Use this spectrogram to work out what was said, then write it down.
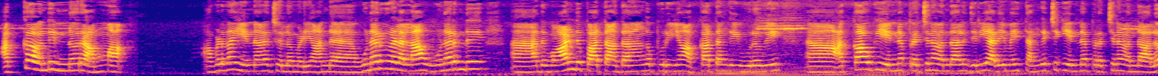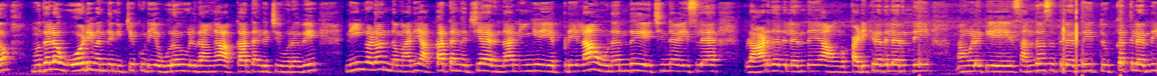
அக்கா வந்து இன்னொரு அம்மா. அவ்வளோதான் என்னால் சொல்ல முடியும். அந்த உணர்வுகளெல்லாம் உணர்ந்து அது வாழ்ந்து பார்த்தா தானாங்க புரியும். அக்கா தங்கை உறவு. அக்காவுக்கு என்ன பிரச்சனை வந்தாலும் சரி அதே மாதிரி தங்கச்சிக்கு என்ன பிரச்சனை வந்தாலும் முதல்ல ஓடி வந்து நிற்கக்கூடிய உறவுகள் தாங்க அக்கா தங்கச்சி உறவு. நீங்களும் இந்த மாதிரி அக்கா தங்கச்சியாக இருந்தால் நீங்கள் எப்படிலாம் உணர்ந்து சின்ன வயசில் விளாடுறதுலேருந்து அவங்க படிக்கிறதுலேருந்து அவங்களுக்கு சந்தோஷத்துலேருந்து துக்கத்துலேருந்து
